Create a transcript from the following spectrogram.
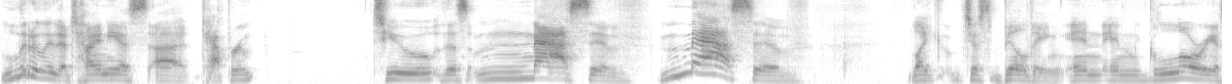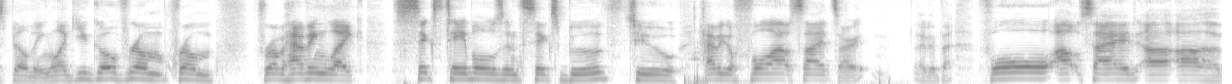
literally the tiniest uh, tap room to this massive, massive, like just building in in glorious building. Like you go from from from having like six tables and six booths to having a full outside. Sorry, I did that. Full outside. Uh, uh,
